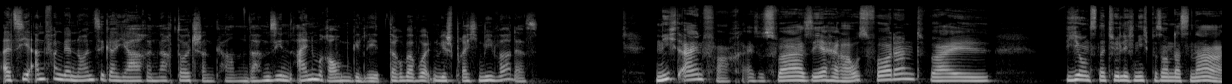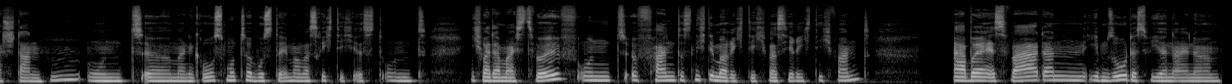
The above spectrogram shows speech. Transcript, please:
als Sie Anfang der 90er Jahre nach Deutschland kamen, da haben Sie in einem Raum gelebt. Darüber wollten wir sprechen. Wie war das? Nicht einfach. Also es war sehr herausfordernd, weil wir uns natürlich nicht besonders nahe standen und äh, meine Großmutter wusste immer, was richtig ist. Und ich war damals zwölf und fand es nicht immer richtig, was sie richtig fand. Aber es war dann eben so, dass wir in einer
